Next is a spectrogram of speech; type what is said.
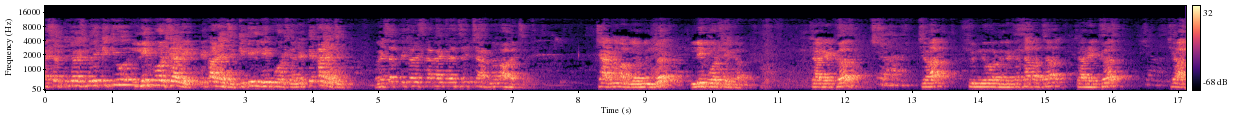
या सत्तेचाळीसमध्ये किती लीप वर्ष आले ते काढायचे. किती लीप वर्ष आले ते काढायचे. म्हणजे सत्तेचाळीसला काय करायचं? चारनं न चारनं चार लीप वर्ष येतात चार एक चार शून्य वर्ग साताचा चार. एक चार.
